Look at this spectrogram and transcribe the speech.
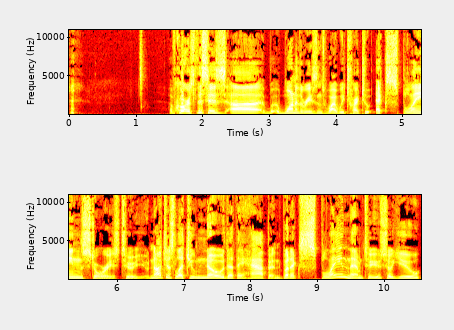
of course, this is uh, one of the reasons why we try to explain stories to you. Not just let you know that they happened, but explain them to you so you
